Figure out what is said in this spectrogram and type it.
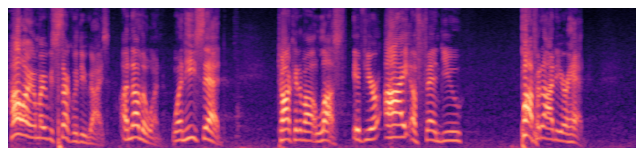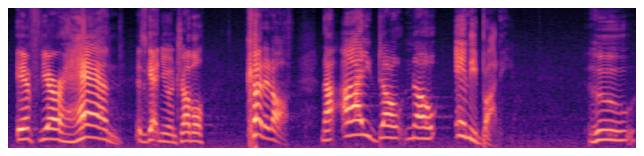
How long am I going to be stuck with you guys? Another one, when he said, talking about lust, if your eye offend you, pop it out of your head. If your hand is getting you in trouble, cut it off. Now, I don't know anybody who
